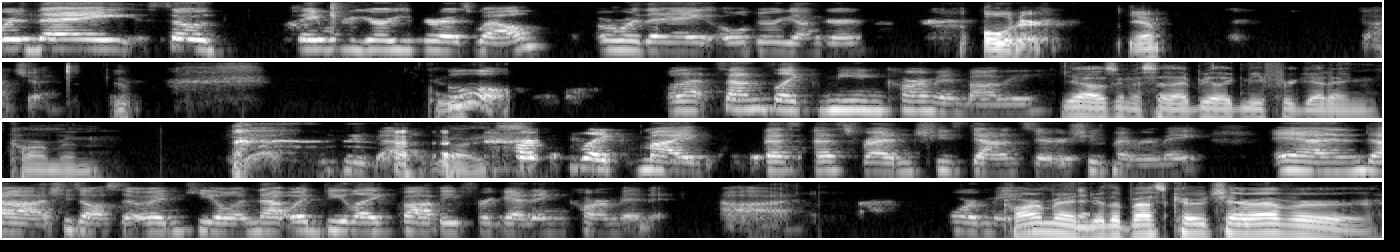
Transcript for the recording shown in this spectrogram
Were they so they were your year as well, or were they older, younger? Older. Yep. Gotcha. Yep. Cool. Well, that sounds like me and Carmen, Bobby. Yeah, I was gonna say that'd be like me forgetting Carmen. Yeah, something like Carmen's like my best best friend. She's downstairs. She's my roommate, and uh, she's also in Heal. And that would be like Bobby forgetting Carmen, uh, or me. Carmen, So- you're the best co-chair ever.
